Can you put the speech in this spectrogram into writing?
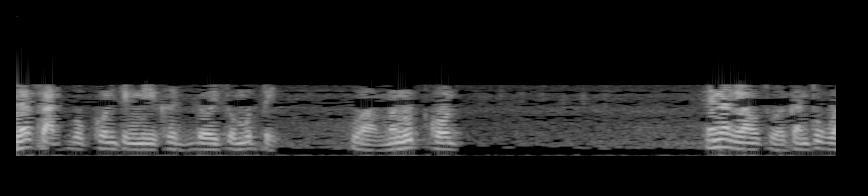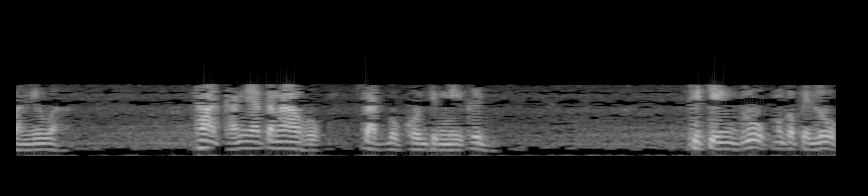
และสัตว์บุคคลจึงมีขึ้นโดยสมมุติว่ามนุษย์คน ฉะนั้นเราสวดกันทุกวันนี้ว่าธาตุขันยตนาหกสัตว์บุคคลจึงมีขึ้น ที่จริงรูปมันก็เป็นรูป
